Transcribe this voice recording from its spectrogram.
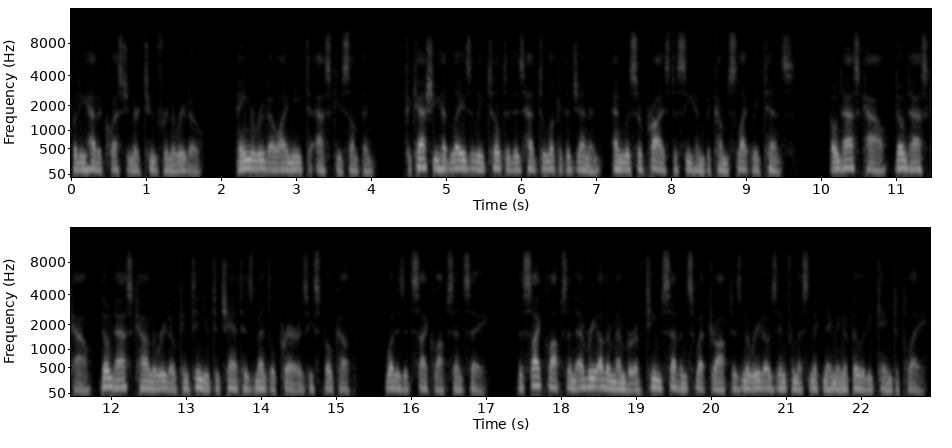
but he had a question or two for Naruto. Hey Naruto I need to ask you something. Kakashi had lazily tilted his head to look at the genin and was surprised to see him become slightly tense. Don't ask how, don't ask how, don't ask how Naruto continued to chant his mental prayer as he spoke up. What is it Cyclops sensei? The Cyclops and every other member of Team 7 sweat dropped as Naruto's infamous nicknaming ability came to play.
